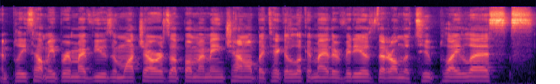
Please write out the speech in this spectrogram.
And please help me bring my views and watch hours up on my main channel by taking a look at my other videos that are on the two playlists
